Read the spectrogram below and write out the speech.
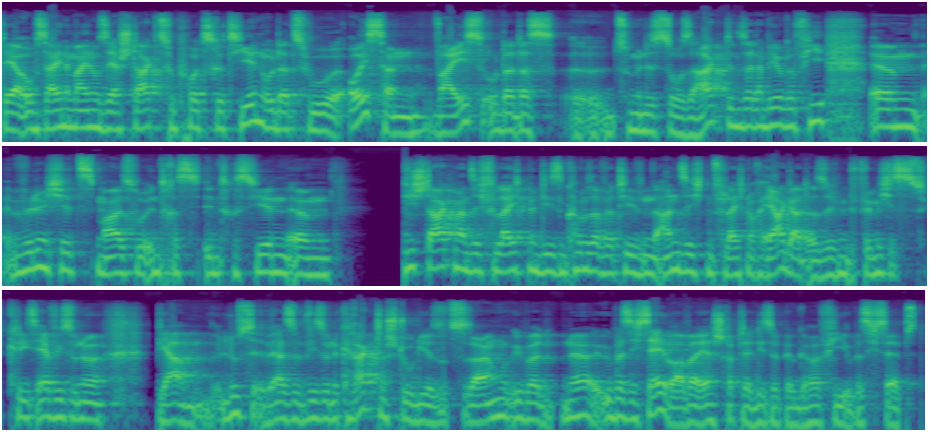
der auch seine Meinung sehr stark zu porträtieren oder zu äußern weiß oder das äh, zumindest so sagt in seiner Biografie. Ähm, würde mich jetzt mal so interessieren, ähm, wie stark man sich vielleicht mit diesen konservativen Ansichten vielleicht noch ärgert. Also für mich ist, klingt es eher wie so eine, ja, Lust, also wie so eine Charakterstudie sozusagen über, ne, über sich selber, aber er schreibt ja diese Biografie über sich selbst.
